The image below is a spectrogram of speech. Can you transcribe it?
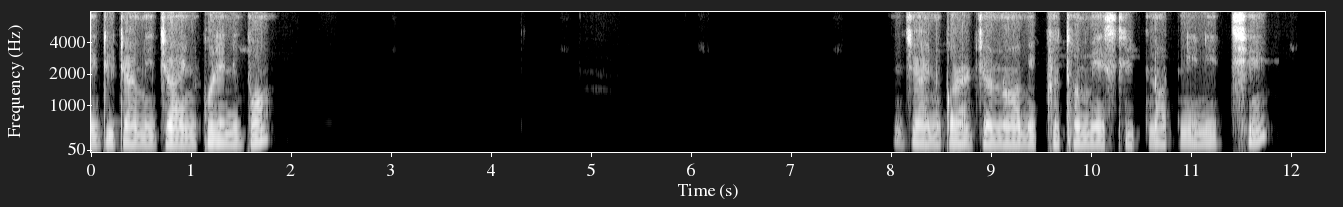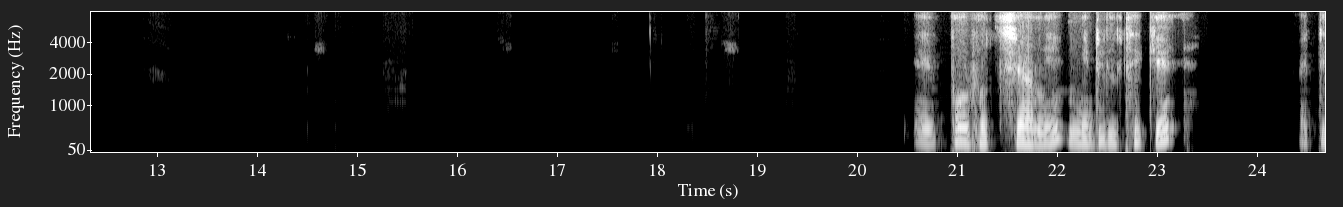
এই দুইটা আমি জয়েন করে নিব। জয়েন করার জন্য আমি প্রথমে স্লিপ নট নিয়ে নিচ্ছি। এরপর হচ্ছে আমি মিডিল থেকে একটি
